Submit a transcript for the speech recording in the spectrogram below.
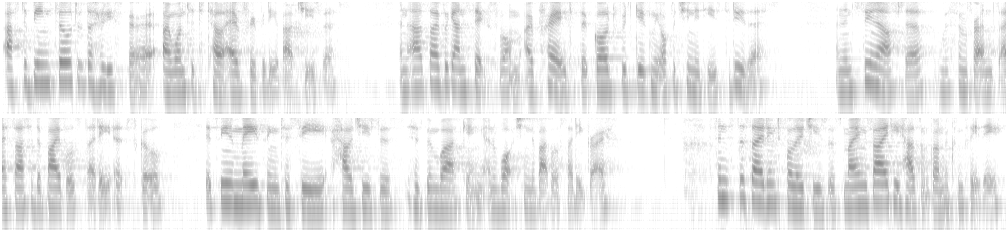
After being filled with the Holy Spirit, I wanted to tell everybody about Jesus. And as I began sixth form, I prayed that God would give me opportunities to do this. And then soon after, with some friends, I started a Bible study at school. It's been amazing to see how Jesus has been working and watching the Bible study grow. Since deciding to follow Jesus, my anxiety hasn't gone completely.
